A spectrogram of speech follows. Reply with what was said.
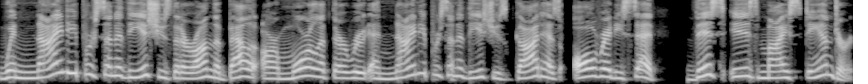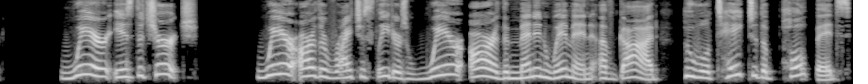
when 90% of the issues that are on the ballot are moral at their root and 90% of the issues God has already said, this is my standard. Where is the church? Where are the righteous leaders? Where are the men and women of God who will take to the pulpits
